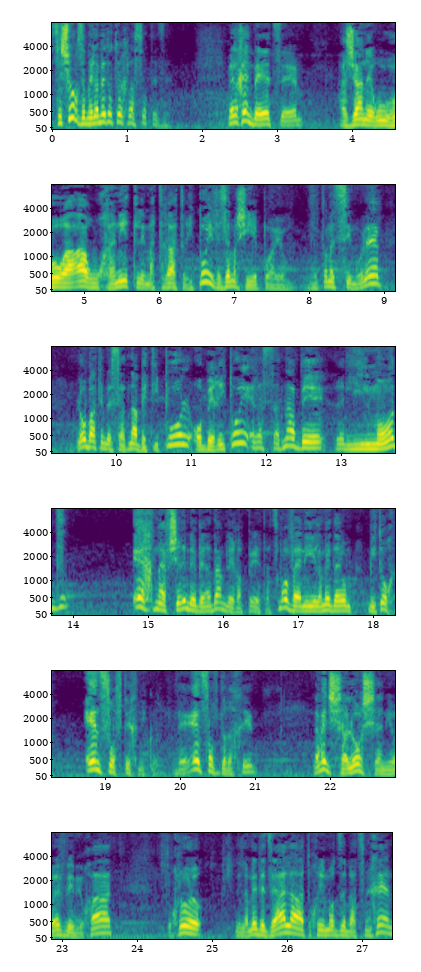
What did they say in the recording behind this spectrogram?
זה שיעור, זה מלמד אותו איך לעשות את זה. ולכן בעצם הז'אנר הוא הוראה רוחנית למטרת ריפוי, וזה מה שיהיה פה היום. זאת אומרת, שימו לב, לא באתם לסדנה בטיפול או בריפוי, אלא סדנה בללמוד איך מאפשרים לבן אדם לרפא את עצמו, ואני אלמד היום מתוך אין סוף טכניקות ואין סוף דרכים. למד שלוש שאני אוהב במיוחד, תוכלו ללמד את זה הלאה, תוכלו ללמוד את זה בעצמכם,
